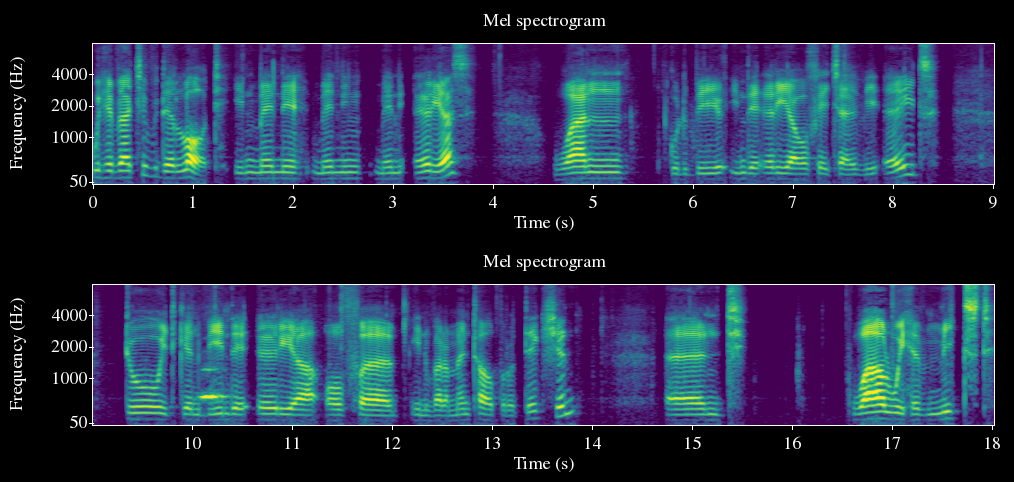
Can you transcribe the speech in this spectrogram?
we have achieved a lot in many, many, many areas. One could be in the area of HIV It can be in the area of uh, environmental protection. And while we have mixed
